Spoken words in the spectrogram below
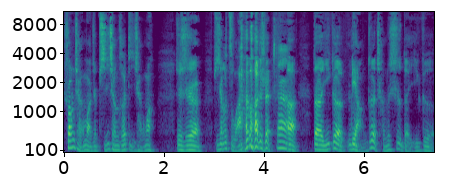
双城嘛，就皮城和底城嘛，就是皮城和祖安嘛，就是嗯啊、的一个两个城市的一个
